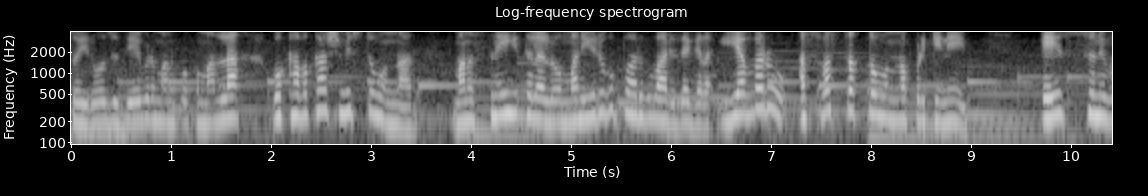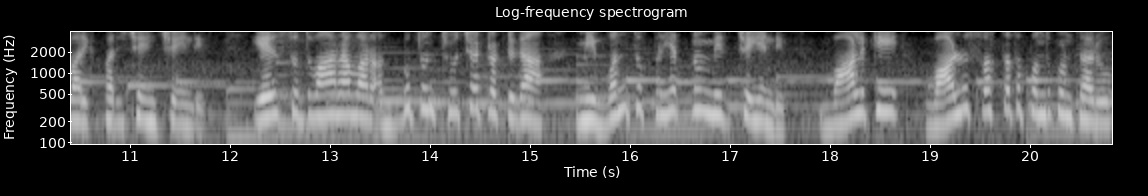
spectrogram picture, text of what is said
సో ఈరోజు దేవుడు మనకు ఒక మళ్ళా ఒక అవకాశం ఇస్తూ ఉన్నారు. మన స్నేహితులలో మన ఇరుగు పొరుగు వారి దగ్గర ఎవరు అస్వస్థతతో ఉన్నప్పటికీ ఏసుని వారికి పరిచయం చేయండి. ఏసు ద్వారా వారు అద్భుతం చూచేటట్టుగా మీ వంతు ప్రయత్నం మీరు చేయండి. వాళ్ళకి వాళ్ళు స్వస్థత పొందుకుంటారు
